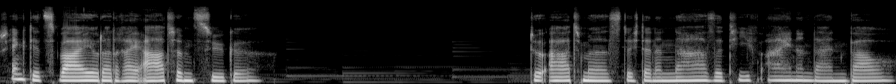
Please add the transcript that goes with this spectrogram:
Schenk dir zwei oder drei Atemzüge. Du atmest durch deine Nase tief ein in deinen Bauch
